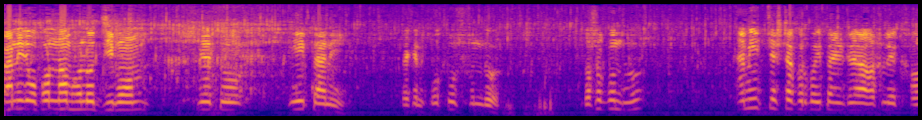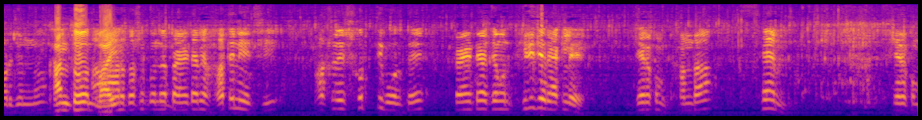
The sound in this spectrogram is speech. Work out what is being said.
পানির ওপর নাম হলো জীবন সেহেতু এই পানি দেখেন কত সুন্দর। দর্শক বন্ধু আমি চেষ্টা করব এই পানিটা আসলে খাওয়ার জন্য। খান তো ভাই। দর্শক বন্ধু পানিটা আমি হাতে নিয়েছি। আসলে সত্যি বলতে পানিটা যেমন ফ্রিজে রাখলে যেরকম ঠান্ডা সেম সেরকম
